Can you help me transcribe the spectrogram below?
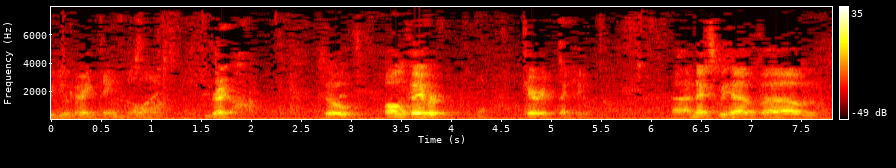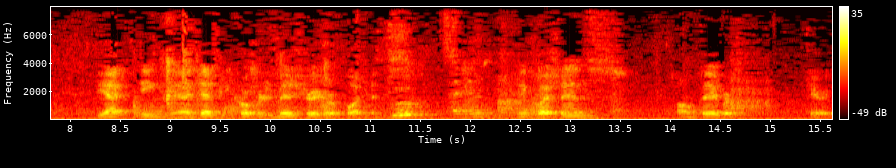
we do a great thing for the Lions. Great. So, all in favor? Carried, thank you. Uh, Next, we have um, the acting uh, deputy corporate administrator appointment. Move. Second? Any questions? All in favor? Carried.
